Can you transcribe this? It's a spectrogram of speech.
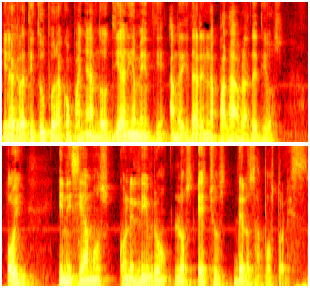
y la gratitud por acompañarnos diariamente a meditar en la palabra de Dios. Hoy iniciamos con el libro Los Hechos de los Apóstoles.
